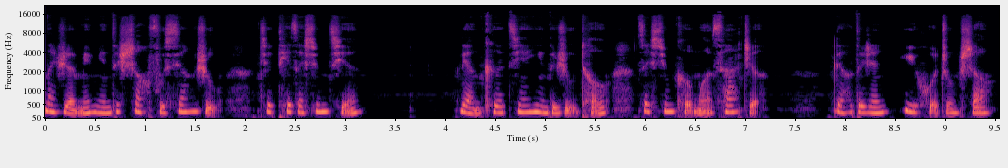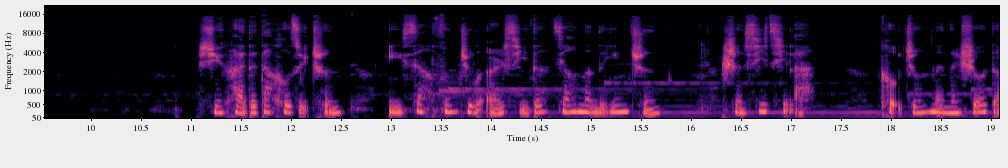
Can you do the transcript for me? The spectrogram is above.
那软绵绵的少妇香乳。就贴在胸前，两颗坚硬的乳头在胸口摩擦着，撩得人欲火中烧。徐海的大厚嘴唇一下封住了儿媳的娇嫩的阴唇，吮吸起来，口中喃喃说道：“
